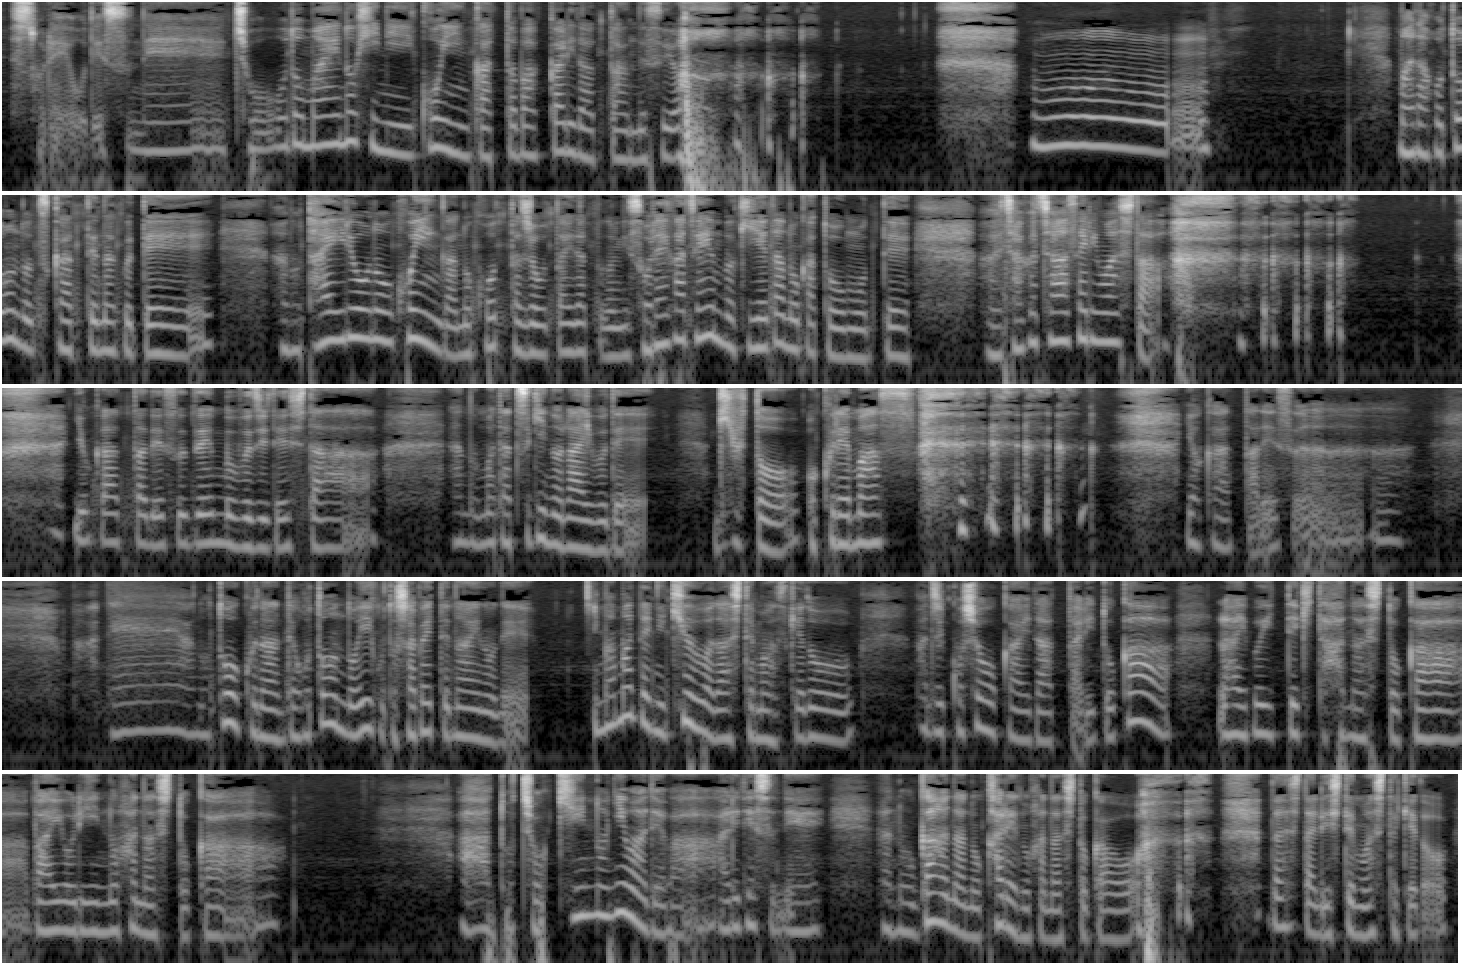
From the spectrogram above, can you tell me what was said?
それをですね、ちょうど前の日にコイン買ったばっかりだったんですよ。もう、まだほとんど使ってなくて、あの、大量のコインが残った状態だったのに、それが全部消えたのかと思って、めちゃくちゃ焦りました。よかったです。全部無事でした。あの、また次のライブでギフトを送れます。よかったです。まあね、あの、トークなんてほとんどいいこと喋ってないので、今までに9話出してますけど、まあ、自己紹介だったりとか、ライブ行ってきた話とか、バイオリンの話とか、あと直近の2話では、あれですね、あの、ガーナの彼の話とかを 出したりしてましたけど、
